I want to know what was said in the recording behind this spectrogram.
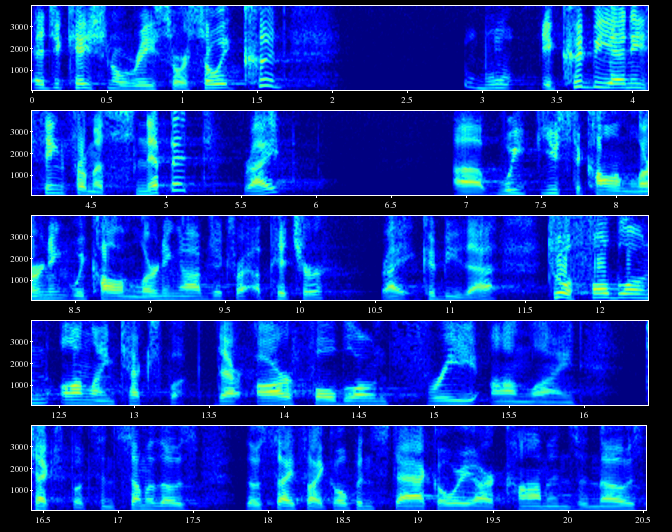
educational resource. So it could it could be anything from a snippet, right? Uh, we used to call them learning. We call them learning objects, right? A picture, right? It could be that. To a full-blown online textbook. There are full-blown free online textbooks, and some of those those sites like OpenStack, OER Commons, and those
